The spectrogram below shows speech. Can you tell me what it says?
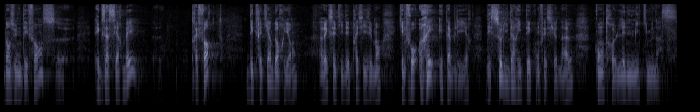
dans une défense euh, exacerbée, très forte, des chrétiens d'Orient, avec cette idée précisément qu'il faut réétablir des solidarités confessionnelles contre l'ennemi qui menace.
